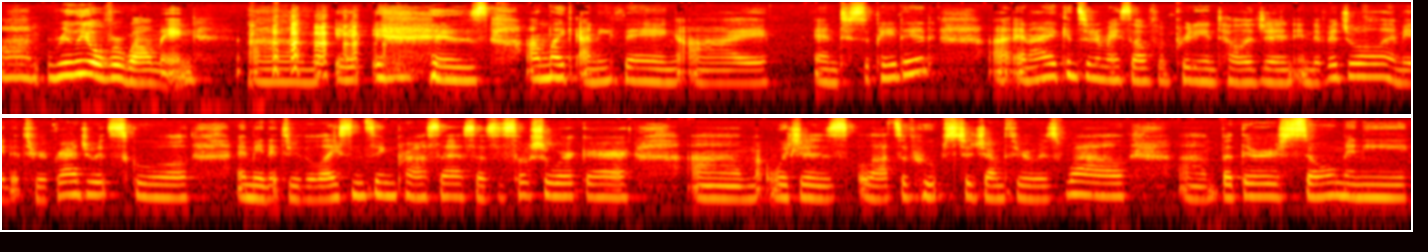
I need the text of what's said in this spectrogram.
Um, really overwhelming. Um, it is unlike anything I anticipated. Uh, and I consider myself a pretty intelligent individual. I made it through graduate school, I made it through the licensing process as a social worker, um, which is lots of hoops to jump through as well. Um, but there are so many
